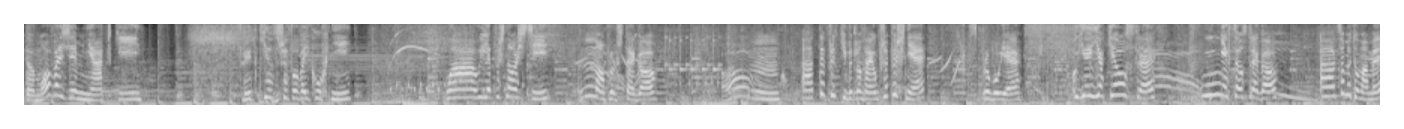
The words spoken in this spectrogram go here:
Domowe ziemniaczki. Frytki od szefowej kuchni. Wow, ile pyszności! No oprócz tego. Mm, a te frytki wyglądają przepysznie. Spróbuję. Ojej, jakie ostre! Nie chcę ostrego. A co my tu mamy?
